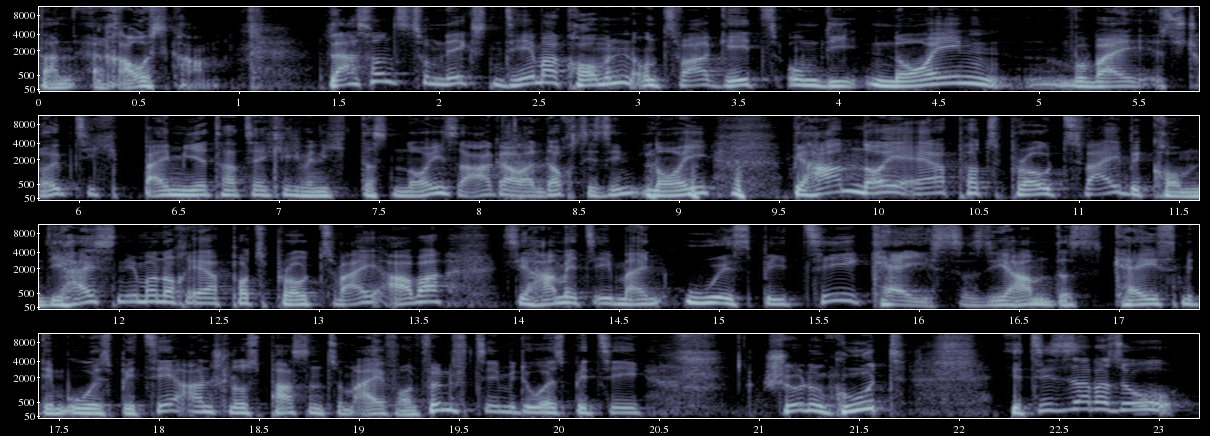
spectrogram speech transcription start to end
dann rauskam. Lass uns zum nächsten Thema kommen und zwar geht es um die neuen, wobei es sträubt sich bei mir tatsächlich, wenn ich das neu sage, aber doch, sie sind neu. Wir haben neue AirPods Pro 2 bekommen. Die heißen immer noch AirPods Pro 2, aber sie haben jetzt eben ein USB-C Case. Also sie haben das Case mit dem USB-C Anschluss passend zum iPhone 15 mit USB-C. Schön und gut. Jetzt ist es aber so,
